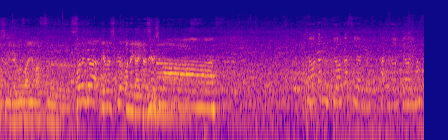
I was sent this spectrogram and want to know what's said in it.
楽しみでございます。それではよろしくお願いいたします。京都府京都市より活動しております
